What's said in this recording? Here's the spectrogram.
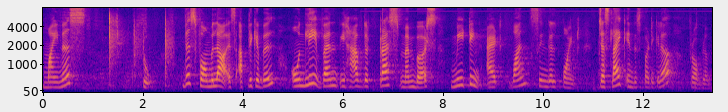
minus 2. This formula is applicable only when we have the truss members meeting at one single point just like in this particular problem.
